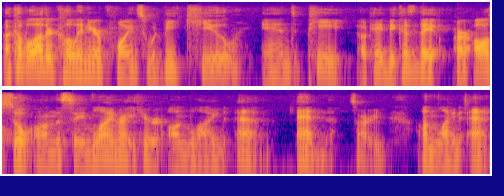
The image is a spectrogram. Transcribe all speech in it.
A couple other collinear points would be Q and P, okay, because they are also on the same line right here on line M, N, sorry, on line N,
